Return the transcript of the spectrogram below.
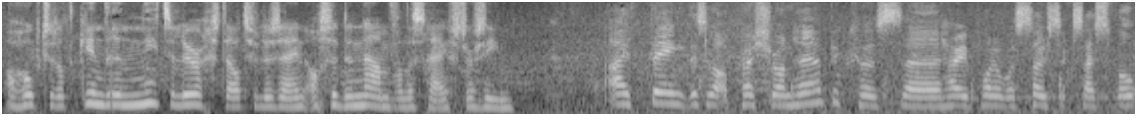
Al hoopt ze dat kinderen niet teleurgesteld zullen zijn... als ze de naam van de schrijfster zien. I think there's a lot of pressure on her because uh, Harry Potter was so successful.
